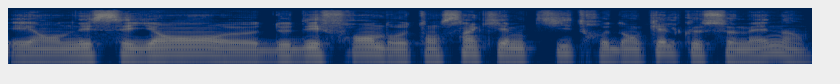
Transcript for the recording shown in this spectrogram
et en essayant euh, de défendre ton cinquième titre dans quelques semaines,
